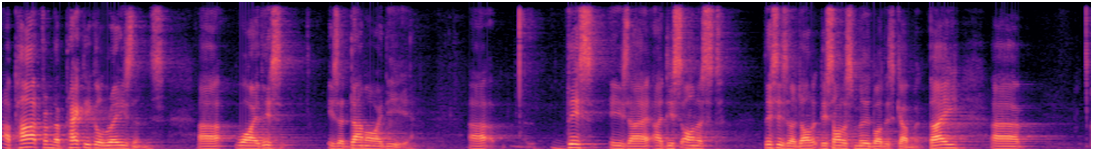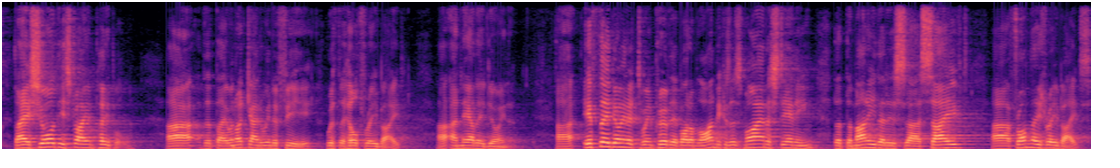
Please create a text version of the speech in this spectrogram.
apart from the practical reasons uh, why this is a dumb idea, uh, this is a, a, dishonest. This is a dishonest move by this government. They, uh, they assured the Australian people uh, that they were not going to interfere with the health rebate, uh, and now they're doing it. Uh, if they're doing it to improve their bottom line, because it's my understanding that the money that is uh, saved uh, from these rebates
